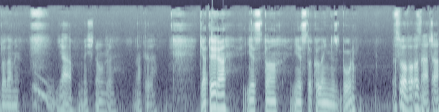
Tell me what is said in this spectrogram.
dodamy? Ja myślę, że na tyle. Tiatyra jest to, jest to kolejny zbór, Słowo oznacza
